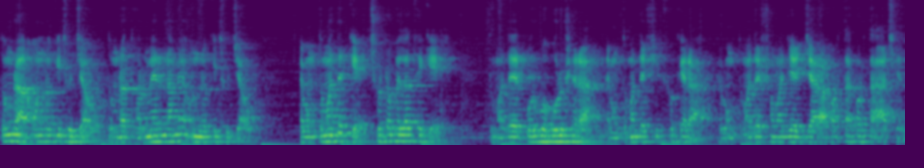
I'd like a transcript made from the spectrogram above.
তোমরা অন্য কিছু চাও, তোমরা ধর্মের নামে অন্য কিছু চাও, এবং তোমাদেরকে ছোটবেলা থেকে তোমাদের পূর্বপুরুষেরা এবং তোমাদের শিক্ষকেরা এবং তোমাদের সমাজের যারা হর্তাকর্তা আছেন,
